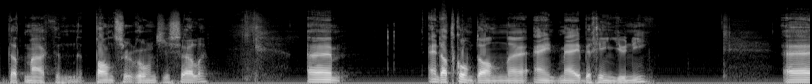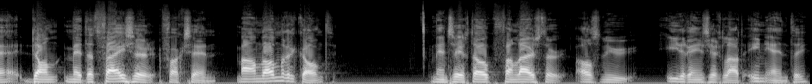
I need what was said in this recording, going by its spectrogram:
Dat maakt een panzer rond je cellen. Ehm, en dat komt dan uh, eind mei, begin juni. Uh, dan met het Pfizer-vaccin. Maar aan de andere kant, men zegt ook van luister, als nu iedereen zich laat inenten,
